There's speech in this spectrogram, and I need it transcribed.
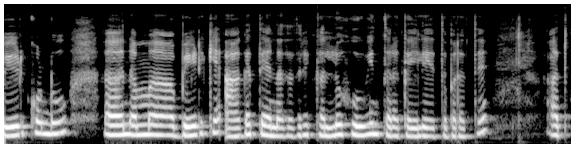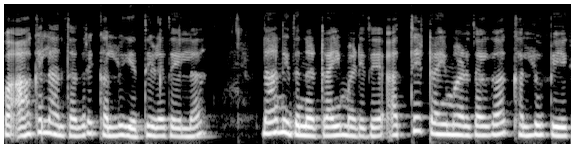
ಬೇಡಿಕೊಂಡು ನಮ್ಮ ಬೇಡಿಕೆ ಆಗತ್ತೆ ಅನ್ನೋದಾದರೆ ಕಲ್ಲು ಹೂವಿನ ಥರ ಕೈಲಿ ಎದ್ದು ಬರುತ್ತೆ. ಅಥವಾ ಆಗಲ್ಲ ಅಂತಂದರೆ ಕಲ್ಲು ಎದ್ದೇಳೋದೇ ಇಲ್ಲ. ನಾನು ಇದನ್ನು ಟ್ರೈ ಮಾಡಿದೆ. ಅತ್ತೆ ಟ್ರೈ ಮಾಡಿದಾಗ ಕಲ್ಲು ಬೇಗ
